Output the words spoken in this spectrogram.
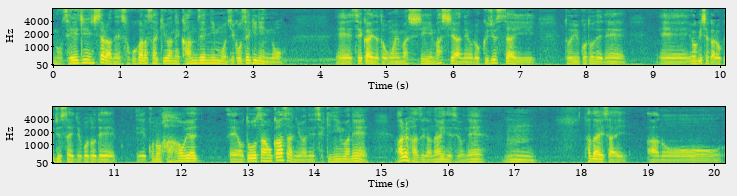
もう成人したらねそこから先はね完全にもう自己責任の、え、世界だと思いますしましてやね60歳ということでね、え、容疑者が60歳ということで、えこの母親、えお父さんお母さんにはね責任はねあるはずがないですよね。うん、ただでさえあの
